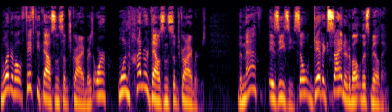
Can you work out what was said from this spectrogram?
What about 50,000 subscribers or 100,000 subscribers? The math is easy, so get excited about list building.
